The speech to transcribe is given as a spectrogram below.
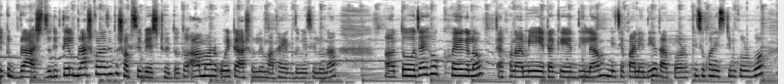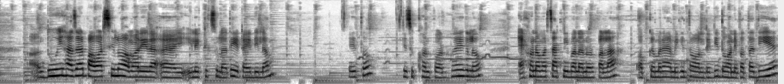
একটু ব্রাশ। যদি তেল ব্রাশ করা যেত, সবচেয়ে বেস্ট হতো তো আমার ওইটা আসলে মাথায় একদমই ছিল না। তো যাই হোক, হয়ে গেল। এখন আমি এটাকে দিলাম, নিচে পানি দিয়ে, তারপর কিছুক্ষণ স্টিম করব। দুই হাজার পাওয়ার ছিল আমার এরা ইলেকট্রিক চুলাতে, এটাই দিলাম। এই তো, কিছুক্ষণ পর হয়ে গেল। এখন আমার চাটনি বানানোর পালা। অফ ক্যামেরায় আমি কিন্তু অলরেডি ধনে পাতা দিয়ে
